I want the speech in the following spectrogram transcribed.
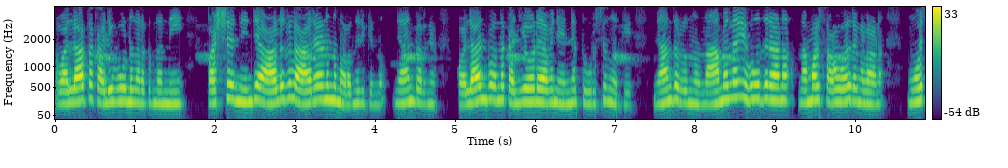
വല്ലാത്ത കലിപൂണ്ട് നടക്കുന്ന നീ. പക്ഷേ നിന്റെ ആളുകൾ ആരാണെന്ന് മറന്നിരിക്കുന്നു. ഞാൻ പറഞ്ഞു കൊല്ലാൻ പോകുന്ന കലിയോടെ അവൻ എന്നെ തുറച്ചു നോക്കി. ഞാൻ തുടർന്നു നാമെല്ലാം യഹൂദരാണ്. നമ്മൾ സഹോദരങ്ങളാണ്. മോശ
